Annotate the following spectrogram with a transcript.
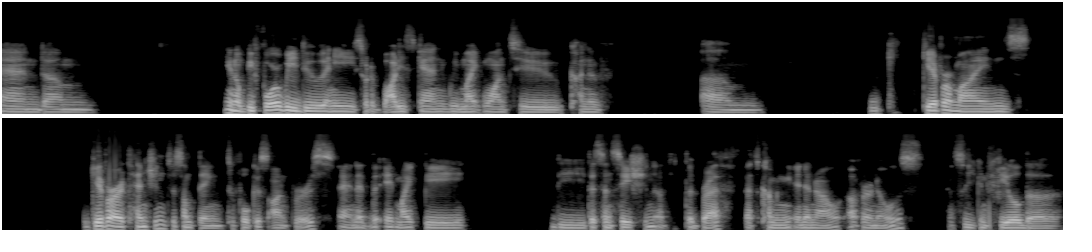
and, um, you know, before we do any sort of body scan, we might want to kind of um, give our minds, give our attention to something to focus on first. And it, it might be the, the sensation of the breath that's coming in and out of our nose. And so you can feel the,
